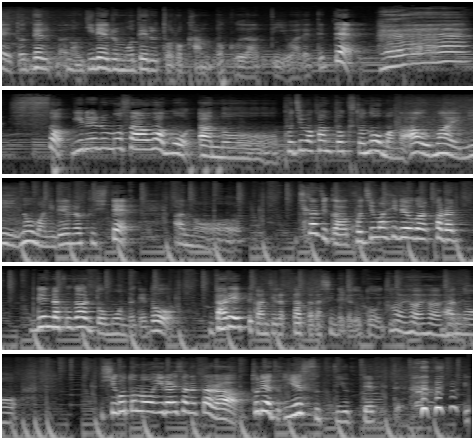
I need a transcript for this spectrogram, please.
えー、とデルあのギレルモ・デルトロ監督だって言われてて。へえ。そう。ギレルモさんはもうあの小島監督とノーマンが会う前にノーマンに連絡してあの近々小島秀夫がから連絡があると思うんだけど誰って感じだったらしいんだけど当時、はいはいはい、はい、あの仕事の依頼されたらとりあえずイエスって言ってって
